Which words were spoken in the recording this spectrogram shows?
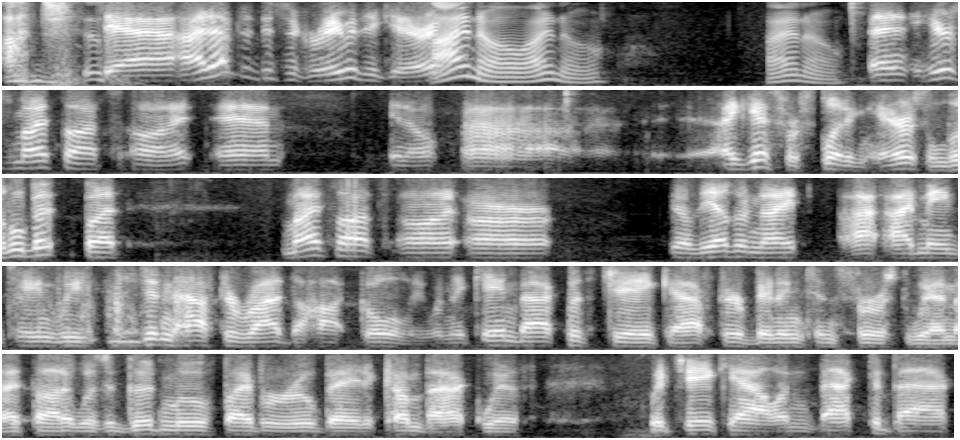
I'm just. Yeah, I'd have to disagree with you, Gary. I know. I know. I know. and here's my thoughts on it. And you know, uh, I guess we're splitting hairs a little bit, but my thoughts on it are, you know, the other night I, I maintained we didn't have to ride the hot goalie when they came back with Jake after Binnington's first win. I thought it was a good move by Berube to come back with with Jake Allen back to back,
